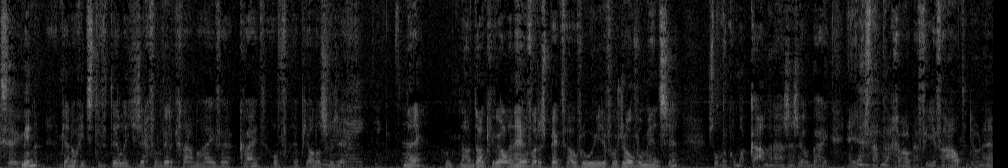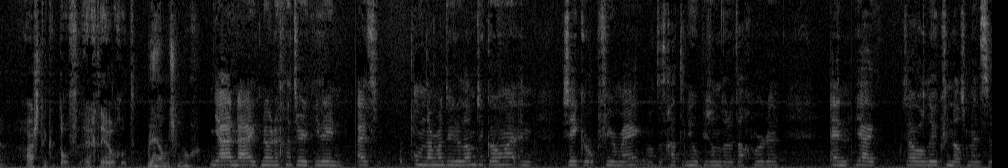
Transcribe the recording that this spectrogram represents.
Zeker. Min, heb jij nog iets te vertellen dat je zegt van wil ik graag nog even kwijt? Of heb je alles gezegd? Nee, ik denk het Nee? Goed, nou dankjewel. En heel veel respect over hoe je er voor zoveel mensen... stonden ook allemaal camera's en zo bij. En jij staat daar gewoon even je verhaal te doen. Hè? Hartstikke tof. Echt heel goed. Ben jij misschien nog? Ja, nou ik nodig natuurlijk iedereen uit om naar Madurodam te komen. En Zeker op 4 mei, want het gaat een heel bijzondere dag worden. En ja, ik zou wel leuk vinden als mensen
